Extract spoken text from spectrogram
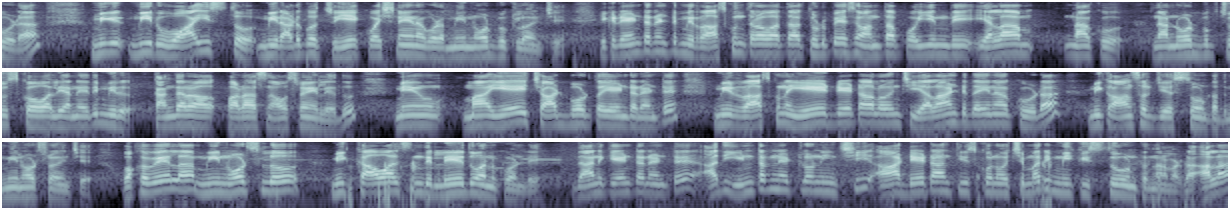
కూడా మీరు మీరు వాయిస్తో మీరు అడగొచ్చు ఏ క్వశ్చన్ అయినా కూడా మీ నోట్బుక్లోంచి. ఇక్కడ ఏంటంటే మీరు రాసుకున్న తర్వాత తుడిపేసం అంతా పోయింది ఎలా నాకు నా నోట్బుక్ చూసుకోవాలి అనేది మీరు కంగారు పడాల్సిన అవసరమే లేదు. మేము మా ఏ చాట్ బోర్డ్తో ఏంటంటే మీరు రాసుకున్న ఏ డేటాలోంచి ఎలాంటిదైనా కూడా మీకు ఆన్సర్ చేస్తూ ఉంటుంది మీ నోట్స్లో నుంచి. ఒకవేళ మీ నోట్స్లో మీకు కావాల్సింది లేదు అనుకోండి దానికి ఏంటనంటే అది ఇంటర్నెట్లో నుంచి ఆ డేటాను తీసుకొని వచ్చి మరి మీకు ఇస్తూ ఉంటుంది అనమాట అలా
